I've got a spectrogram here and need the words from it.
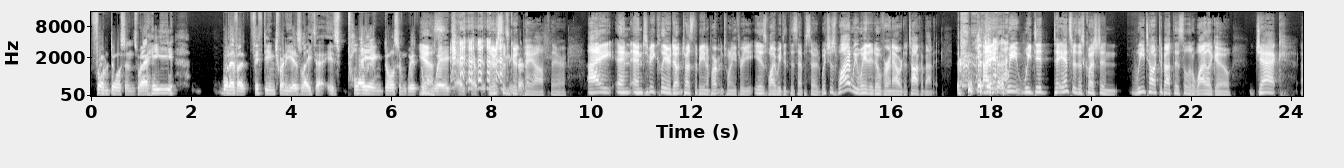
from Dawson's where he whatever 15 20 years later is playing Dawson with the wig and everything. There's some It's good payoff there. I and and to be clear, don't trust the bee in apartment 23 is why we did this episode, which is why we waited over an hour to talk about it. I we we did to answer this question. We talked about this a little while ago. Jack, uh,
